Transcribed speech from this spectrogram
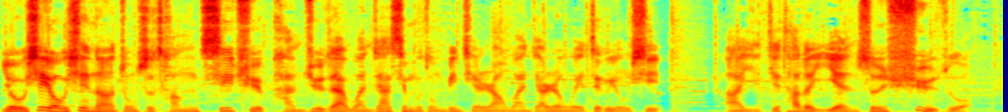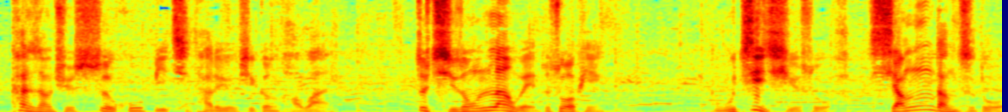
有些游戏呢，总是长期去盘踞在玩家心目中，并且让玩家认为这个游戏，啊，以及它的衍生续作，看上去似乎比其他的游戏更好玩。这其中烂尾的作品不计其数，相当之多。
